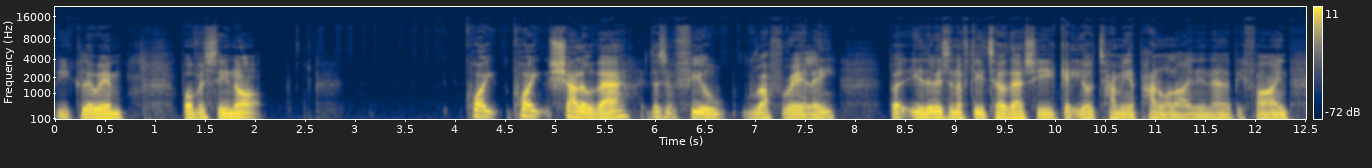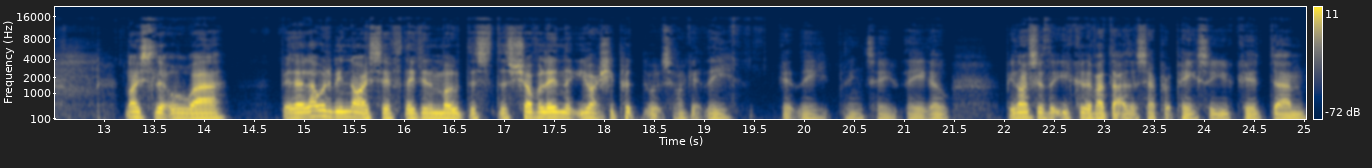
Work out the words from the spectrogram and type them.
you glue in, but obviously not. Quite quite shallow there. It doesn't feel rough really, but yeah, there is enough detail there, so you get your Tamiya panel line in there. It'll be fine. Nice little uh, bit there. That would have been nice if they didn't mold this the shovel in that you actually put. So if I get the get the thing to there you go be nice if that you could have had that as a separate piece so you could um,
